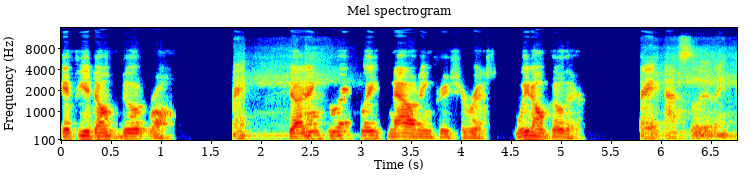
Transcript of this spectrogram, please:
if you don't do it wrong. Right. Done incorrectly, now it increases your risk. We don't go there. Right, absolutely.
